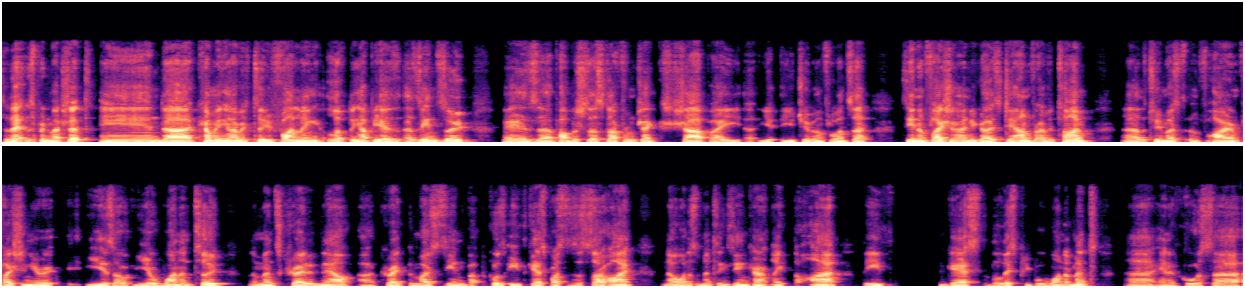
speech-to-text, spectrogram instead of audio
So that is pretty much it. And coming over to finally lifting up here, Zen Zoo has published this stuff from Jack Sharp, a YouTube influencer. Xen inflation only goes down for over time. Uh, the two most higher inflation year, years are year one and two. The mints created now uh, create the most Xen, but because ETH gas prices are so high, no one is minting Xen currently. The higher the ETH gas, the less people want to mint. Uh, and of course, uh,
